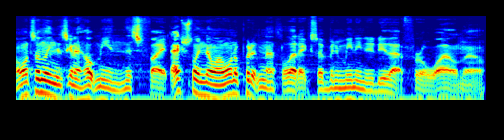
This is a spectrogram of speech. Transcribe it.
I want something that's going to help me in this fight. Actually, no, I want to put it in athletics. I've been meaning to do that for a while now.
